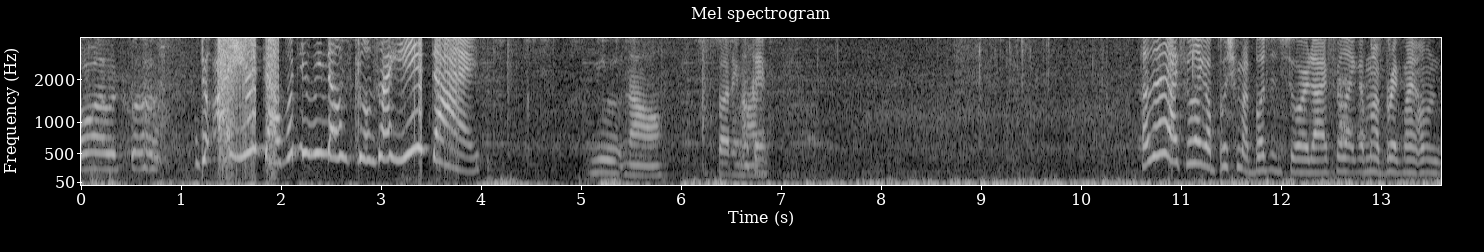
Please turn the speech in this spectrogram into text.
Oh, I was close. d- I hit that. What do you mean that was close? I hit that. You no. Sorry, man. Okay. Other than I feel like I'm pushing my button so hard, I feel like I'm gonna break my own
